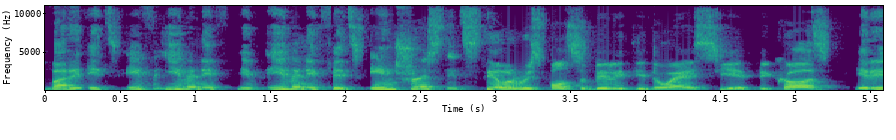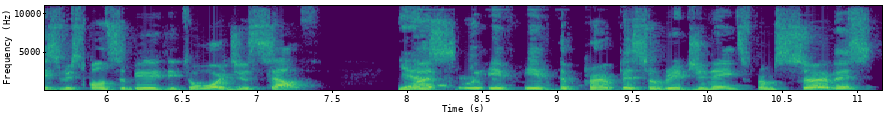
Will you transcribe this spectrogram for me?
but it's if even if, if even if it's interest it's still a responsibility the way i see it because it is responsibility towards yourself yes. but if, if the purpose originates from service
